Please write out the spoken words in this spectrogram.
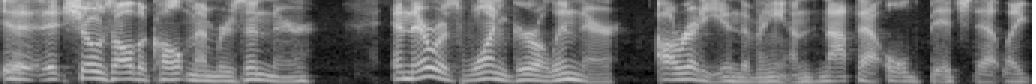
It, it shows all the cult members in there, and there was one girl in there already in the van, not that old bitch that like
